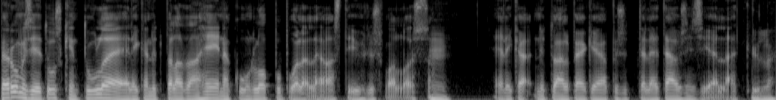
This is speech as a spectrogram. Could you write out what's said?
perumisia tuskin tulee, eli nyt pelataan heinäkuun loppupuolelle asti Yhdysvalloissa. Mm. Mm, Eli nyt LPGA pysyttelee täysin siellä. Et, kyllä.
